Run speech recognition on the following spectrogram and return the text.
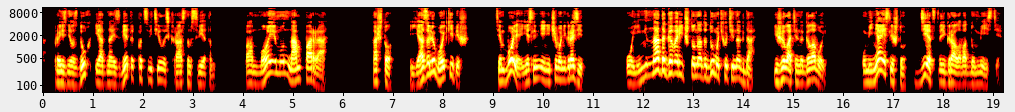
— произнес дух, и одна из веток подсветилась красным светом. «По-моему, нам пора». «А что, я за любой кипиш. Тем более, если мне ничего не грозит. Ой, не надо говорить, что надо думать хоть иногда. И желательно головой. У меня, если что, детство играло в одном месте.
